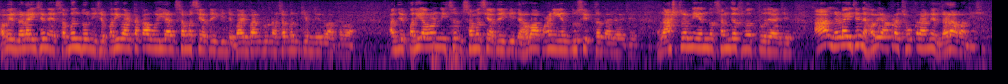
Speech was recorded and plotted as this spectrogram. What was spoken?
હવે લડાઈ છે ને સંબંધોની છે. પરિવાર ટકાવો એ આજ સમસ્યા થઈ ગઈ છે. ભાઈ ભાંડુના સંબંધ કેમ નિર્વાહ કરવા? આજે પર્યાવરણની સમસ્યા થઈ ગઈ છે. હવા, પાણી એમ દૂષિત થતા જાય છે. રાષ્ટ્રની અંદર સંઘર્ષ વધતો જાય છે. આ લડાઈ છે ને હવે આપણા છોકરાને લડાવવાની છે.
